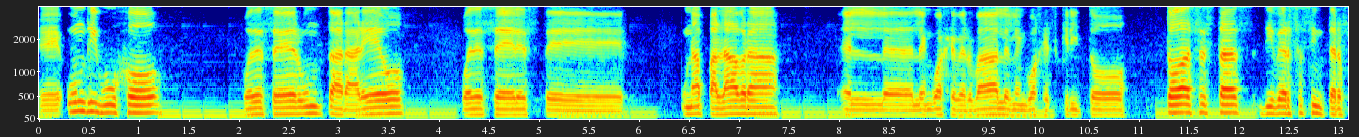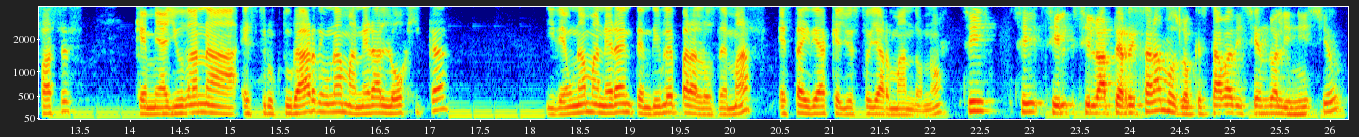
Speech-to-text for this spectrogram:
eh, un dibujo, puede ser un tarareo, puede ser este, una palabra, el eh, lenguaje verbal, el lenguaje escrito, todas estas diversas interfaces que me ayudan a estructurar de una manera lógica y de una manera entendible para los demás esta idea que yo estoy armando, ¿no? Sí, sí, sí si lo aterrizáramos lo que estaba diciendo al inicio,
